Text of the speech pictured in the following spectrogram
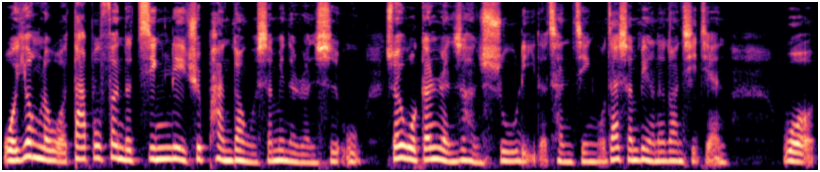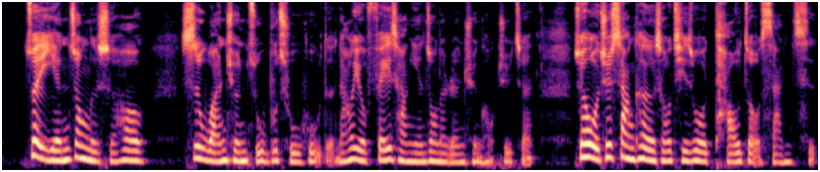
我用了我大部分的精力去判断我身边的人事物，所以我跟人是很疏离的。曾经我在生病的那段期间，我最严重的时候是完全足不出户的，然后有非常严重的人群恐惧症，所以我去上课的时候，其实我逃走三次。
